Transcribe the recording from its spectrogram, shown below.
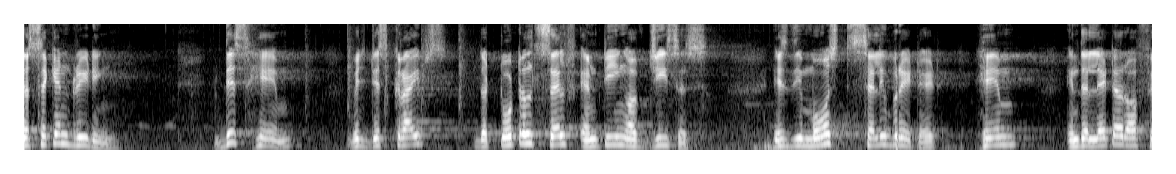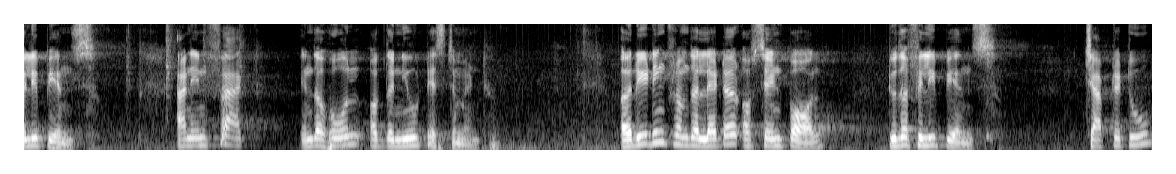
The second reading. This hymn, which describes the total self emptying of Jesus, is the most celebrated hymn in the letter of Philippians, and in fact, in the whole of the New Testament. A reading from the letter of St. Paul to the Philippians, chapter 2,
